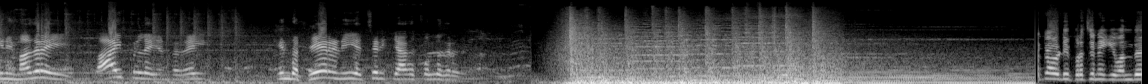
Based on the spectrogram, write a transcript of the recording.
இனி மதுரை வாய்ப்பில்லை என்பதை இந்த பேரணி எச்சரிக்கையாக சொல்லுகிறது. காட்டாவட்டி பிரச்சனைக்கு வந்து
